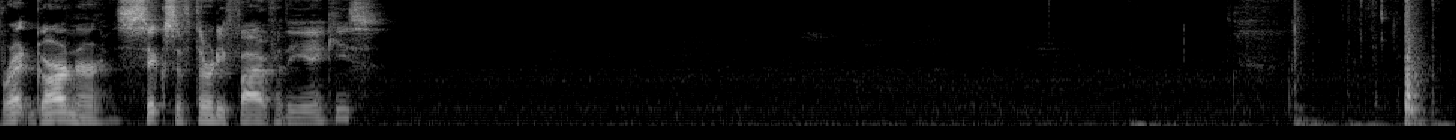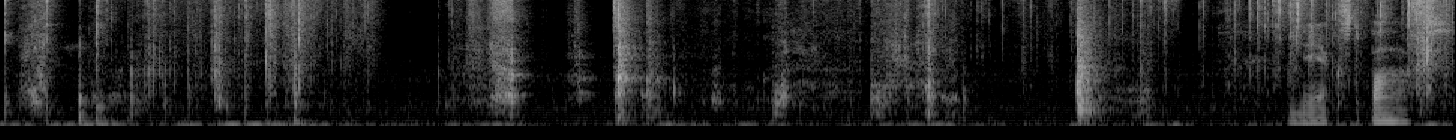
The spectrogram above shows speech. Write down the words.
Brett Gardner, six of 35 for the Yankees. Next box.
